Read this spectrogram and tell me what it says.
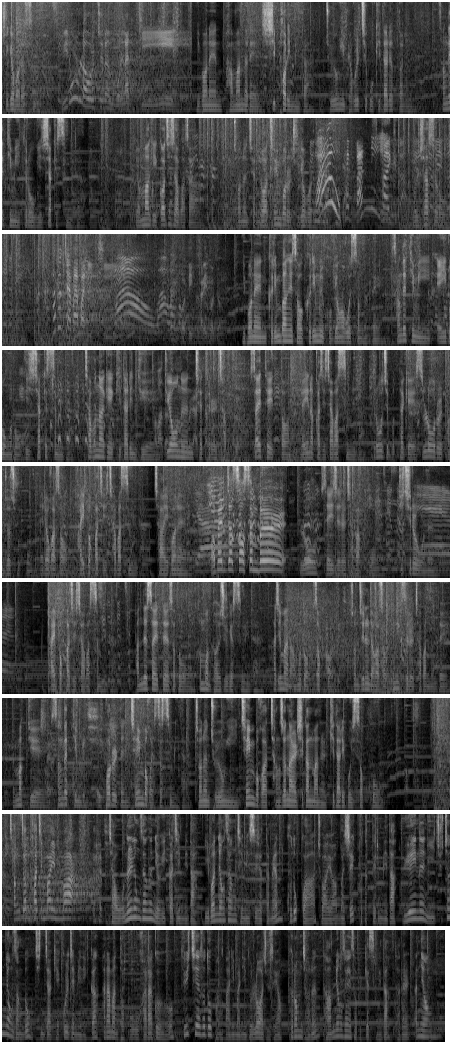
죽여버렸습니다. 위로 올라올 줄은 몰랐지. 이번엔 밤하늘의 시펄입니다. 조용히 벽을 치고 기다렸더니 상대팀이 들어오기 시작했습니다. 연막이 꺼지자마자 저는 제트와 체인버를 스파이크가 돌샷으로 바로 잡아버리지. 와우 와우 이거 네 가린 거죠. 이번엔 그림방에서 그림을 구경하고 있었는데 상대팀이 A롱으로 오기 시작했습니다. 차분하게 기다린 뒤에 뛰어오는 제트를 잡고 사이트에 있던 레이나까지 잡았습니다. 들어오지 못하게 슬로우를 던져주고 내려가서 바이퍼까지 잡았습니다. 자 이번엔 어벤져스 어셈블로 세이지를 잡았고 뒤치를 오는 바이퍼까지 잡았습니다. 반대 사이트에서도 한 번 더 해주겠습니다. 하지만 아무도 없었고 전진을 나가서 피닉스를 잡았는데 연막 뒤에 상대팀 오퍼를 댄 체인버가 있었습니다. 저는 조용히 체인버가 장전할 시간만을 기다리고 있었고 장전하지 마 임마. 자 오늘 영상은 여기까지입니다. 이번 영상 재밌으셨다면 구독과 좋아요 한 번씩 부탁드립니다. 위에 있는 이 추천 영상도 진짜 개꿀잼이니까 하나만 더 보고 가라고 트위치에서도 방 많이 많이 놀러와 주세요. 그럼 저는 다음 영상에서 뵙겠습니다. 다들 안녕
